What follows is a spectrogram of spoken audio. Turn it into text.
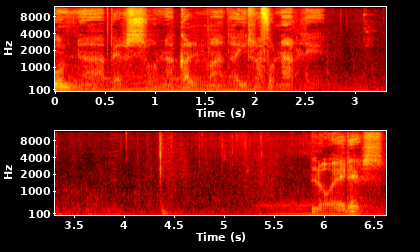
una persona calmada y razonable. ¿Lo eres?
